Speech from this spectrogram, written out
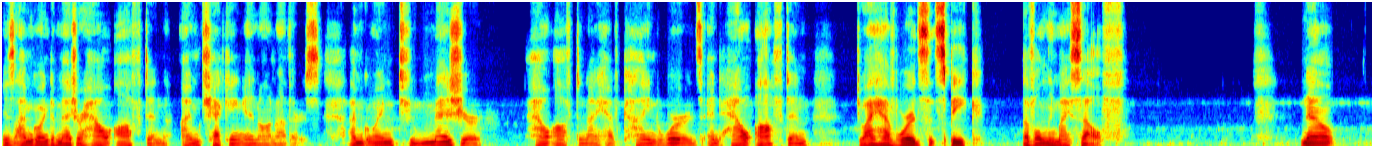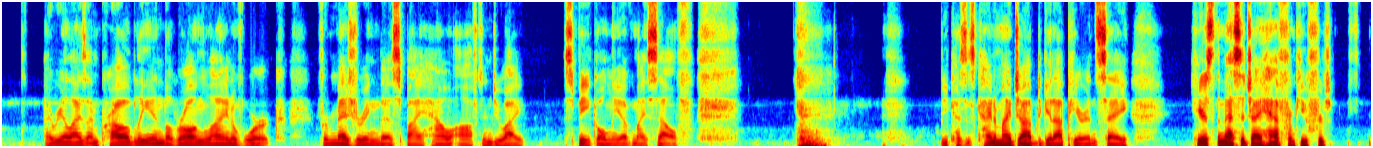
is I'm going to measure how often I'm checking in on others. I'm going to measure how often I have kind words and how often do I have words that speak of only myself. Now, I realize I'm probably in the wrong line of work for measuring this by how often do I speak only of myself. because it's kind of my job to get up here and say, here's the message I have from you for,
